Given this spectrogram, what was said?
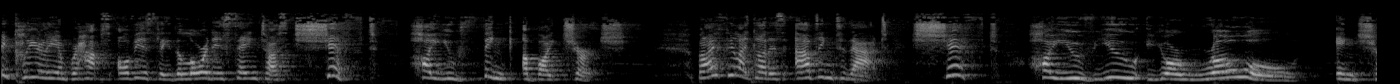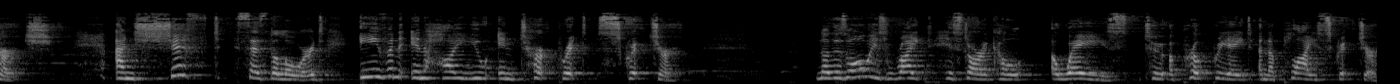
very clearly and perhaps obviously, the Lord is saying to us, shift how you think about church. But I feel like God is adding to that, shift how you view your role in church. And shift, says the Lord, even in how you interpret scripture. Now, there's always right historical ways to appropriate and apply scripture.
